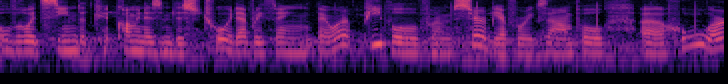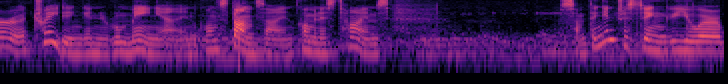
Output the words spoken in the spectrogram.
although it seemed that communism destroyed everything, there were people from Serbia, for example, uh, who were uh, trading in Romania, in Constanza, in communist times. Something interesting, you were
